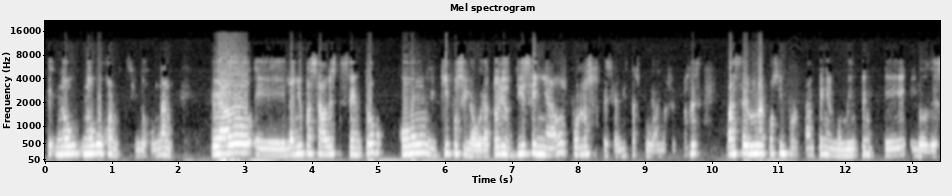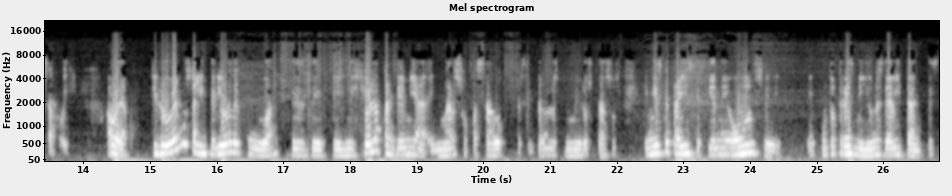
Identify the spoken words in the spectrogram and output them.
eh, no, no Wuhan, sino Hunan. Creado eh, el año pasado este centro con equipos y laboratorios diseñados por los especialistas cubanos. Entonces, va a ser una cosa importante en el momento en que lo desarrolle. Ahora, si lo vemos al interior de Cuba, desde que inició la pandemia en marzo pasado, presentaron los primeros casos, en este país que tiene 11.3 millones de habitantes,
